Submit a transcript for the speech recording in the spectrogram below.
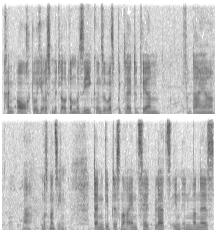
Kann auch durchaus mit lauter Musik und sowas begleitet werden. Von daher, ja, muss man sehen. Dann gibt es noch einen Zeltplatz in Inverness,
